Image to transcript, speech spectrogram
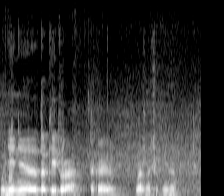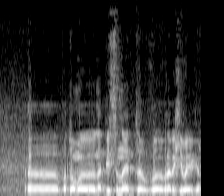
Мнение Даркей Тура, такая важная очень книга. Э, Потом э, написано это в, в Рабике Вейгер.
